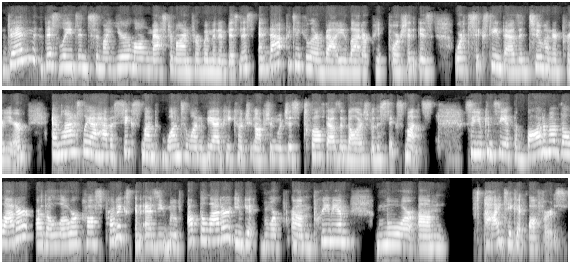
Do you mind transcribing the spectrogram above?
Then this leads into my year long mastermind for women in business. And that particular value ladder p- portion is worth 16,200 per year. And lastly, I have a six month one to one VIP coaching option, which is $12,000 for the six months. So you can see at the bottom of the ladder are the lower cost products. And as you move up the ladder, you get more um, premium, more um, high ticket offers.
